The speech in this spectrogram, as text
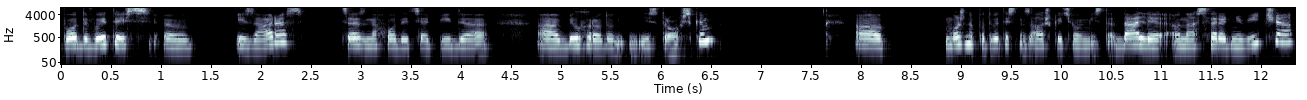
подивитись е, і зараз. Це знаходиться під е, Білгородом-Дністровським. Можна подивитись на залишки цього міста. Далі у нас середньовіччя.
